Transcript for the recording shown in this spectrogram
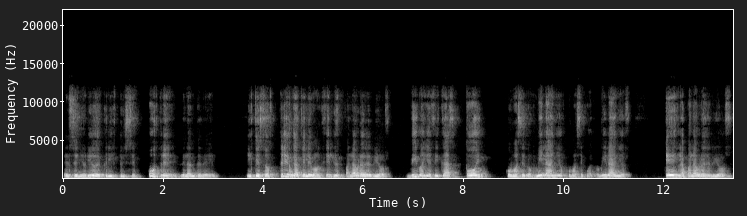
el señorío de Cristo y se postre delante de Él. Y que sostenga que el Evangelio es palabra de Dios, viva y eficaz hoy, como hace dos mil años, como hace cuatro mil años. Es la palabra de Dios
